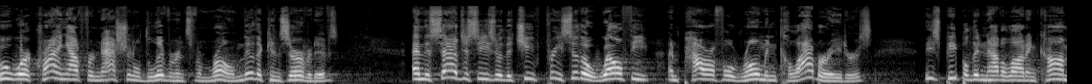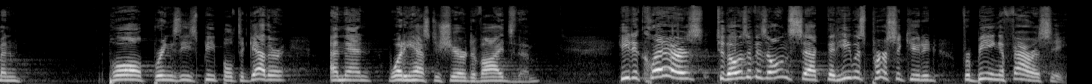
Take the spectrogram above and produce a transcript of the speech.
who were crying out for national deliverance from Rome, they're the conservatives, and the Sadducees are the chief priests. They're the wealthy and powerful Roman collaborators. These people didn't have a lot in common. Paul brings these people together, and then what he has to share divides them. He declares to those of his own sect that he was persecuted for being a Pharisee.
